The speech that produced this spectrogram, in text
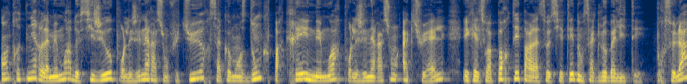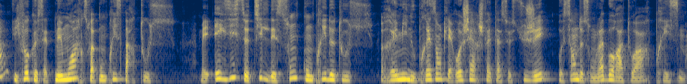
Entretenir la mémoire de CIGEO pour les générations futures, ça commence donc par créer une mémoire pour les générations actuelles et qu'elle soit portée par la société dans sa globalité. Pour cela, il faut que cette mémoire soit comprise par tous. Mais existe-t-il des sons compris de tous? Rémi nous présente les recherches faites à ce sujet au sein de son laboratoire Prism.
